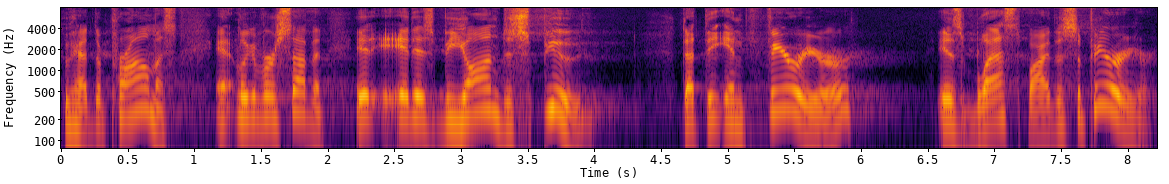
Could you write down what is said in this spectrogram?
who had the promise. And look at verse 7. It, it is beyond dispute that the inferior is blessed by the superior.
